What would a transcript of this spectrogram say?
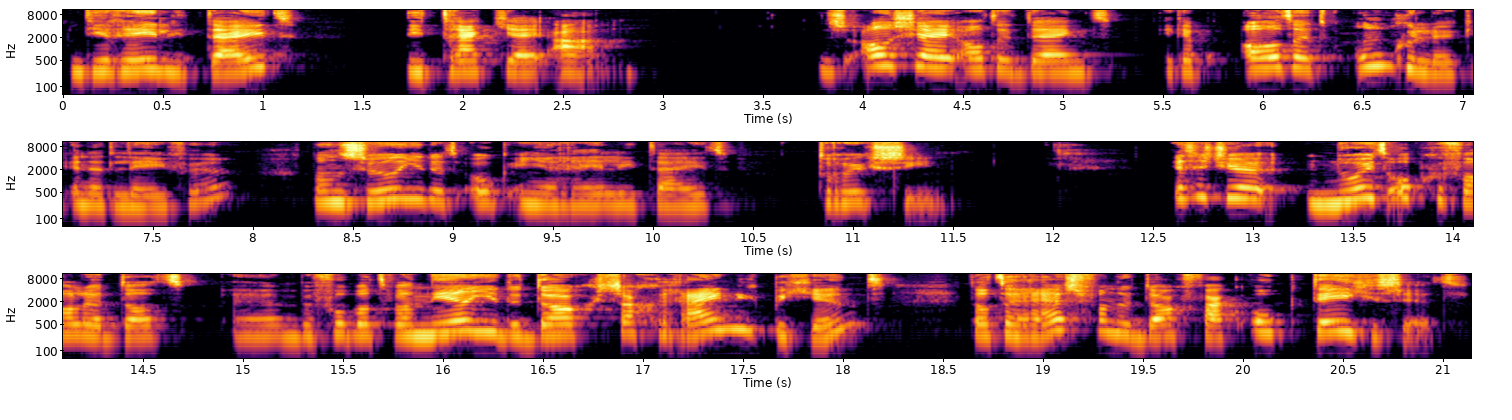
Die realiteit, die trek jij aan. Dus als jij altijd denkt, ik heb altijd ongeluk in het leven, dan zul je dit ook in je realiteit terugzien. Is het je nooit opgevallen dat uh, bijvoorbeeld wanneer je de dag zagrijnig begint, dat de rest van de dag vaak ook tegenzit?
